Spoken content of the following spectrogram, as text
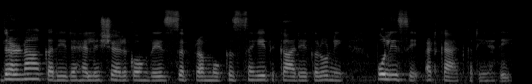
ધરણા કરી રહેલ શહેર કોંગ્રેસ પ્રમુખ સહિત કાર્યકરોની પોલીસે અટકાયત કરી હતી.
